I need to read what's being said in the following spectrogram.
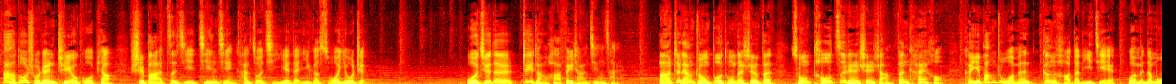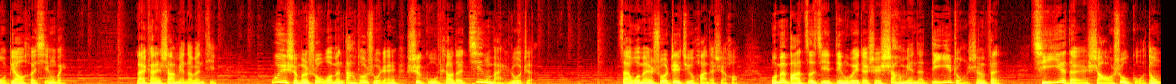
大多数人持有股票是把自己仅仅看作企业的一个所有者。我觉得这段话非常精彩，把这两种不同的身份从投资人身上分开后，可以帮助我们更好地理解我们的目标和行为。来看上面的问题：为什么说我们大多数人是股票的净买入者？在我们说这句话的时候。我们把自己定位的是上面的第一种身份，企业的少数股东。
